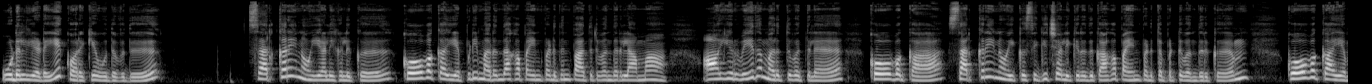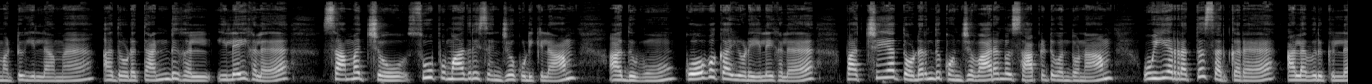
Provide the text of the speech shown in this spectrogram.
உடல் எடையை குறைக்க உதவுது. சர்க்கரை நோயாளிகளுக்கு கோவக்காய் எப்படி மருந்தாக பயன்படுதுன்னு பார்த்துட்டு வந்துடலாமா? ஆயுர்வேத மருத்துவத்தில் கோவக்காய் சர்க்கரை நோய்க்கு சிகிச்சை அளிக்கிறதுக்காக பயன்படுத்தப்பட்டு வந்திருக்கு. கோவக்காயை மட்டும் இல்லாமல் அதோட தண்டுகள் இலைகளை சமைச்சோ சூப்பு மாதிரி செஞ்சோ குடிக்கலாம். அதுவும் கோவக்காயோட இலைகளை பச்சையாக தொடர்ந்து கொஞ்சம் வாரங்கள் சாப்பிட்டுட்டு வந்தோன்னா உயர் ரத்த சர்க்கரை அளவு இருக்குல்ல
